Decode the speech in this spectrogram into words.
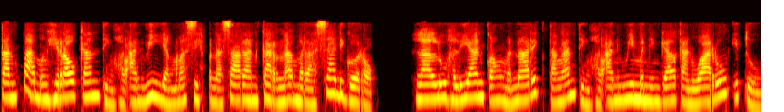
tanpa menghiraukan Ting Ho Anwi yang masih penasaran karena merasa digorok. Lalu Helian Kong menarik tangan Ting Ho Anwi meninggalkan warung itu.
